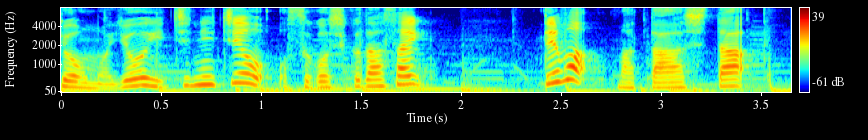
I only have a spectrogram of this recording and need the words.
今日も良い一日をお過ごしください。ではまた明日。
